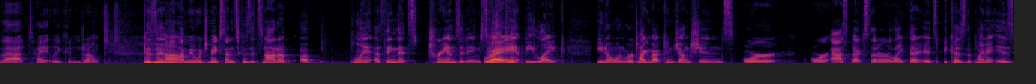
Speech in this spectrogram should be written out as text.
that tightly conjunct. because i Um, mean which makes sense because it's not a, a plant a thing that's transiting so Right. it can't be like you know when we're talking about conjunctions or or aspects that are like that it's because the planet is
